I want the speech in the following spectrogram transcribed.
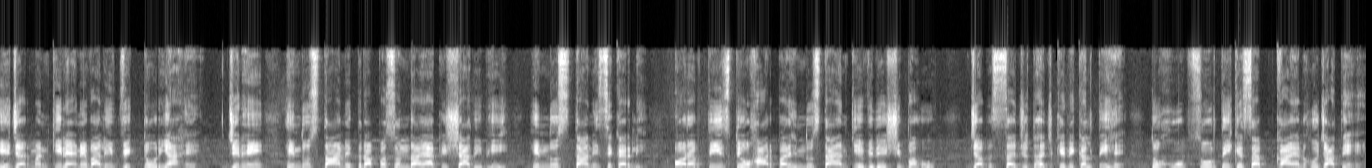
ये जर्मन की रहने वाली विक्टोरिया हैं, जिन्हें हिंदुस्तान इतना पसंद आया कि शादी भी हिंदुस्तानी से कर ली। और अब तीज त्योहार पर हिंदुस्तान की विदेशी बहू जब सज धज के निकलती है तो खूबसूरती के सब कायल हो जाते हैं।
